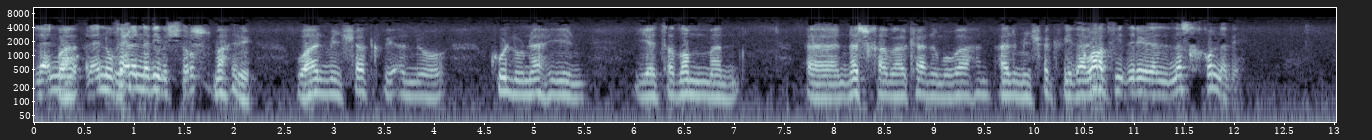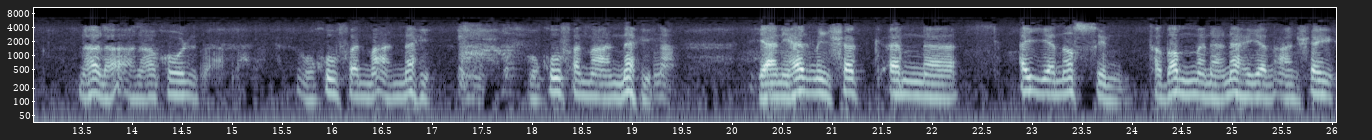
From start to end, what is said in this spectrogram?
لأنه, و... لأنه فعل النبي بالشرب اسمح لي وهل من شك بأنه كل نهي يتضمن آه نسخ ما كان مباحا؟ هل من شك في إذا ورد في دليل النسخ قلنا به. لا لا أنا أقول وقوفا مع النهي. وقوفا مع النهي. نعم. يعني هل من شك أن أي نص تضمن نهيا عن شيء؟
